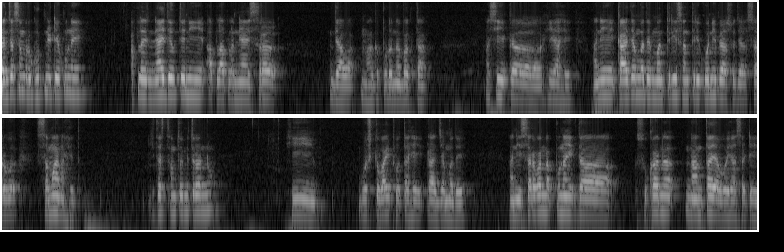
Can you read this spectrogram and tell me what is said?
त्यांच्यासमोर घुटणे टेकू नये. आपल्या न्यायदेवतेने आपला आपला न्याय सरळ द्यावा मागं पुढं न बघता. अशी एक ही आहे. आणि कायद्यामध्ये मंत्री संत्री कोणी बी असू द्या सर्व समान आहेत. इथंच थांबतो मित्रांनो. ही गोष्ट वाईट होत आहे राज्यामध्ये. आणि सर्वांना पुन्हा एकदा सुखानं नांदता यावं ह्यासाठी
